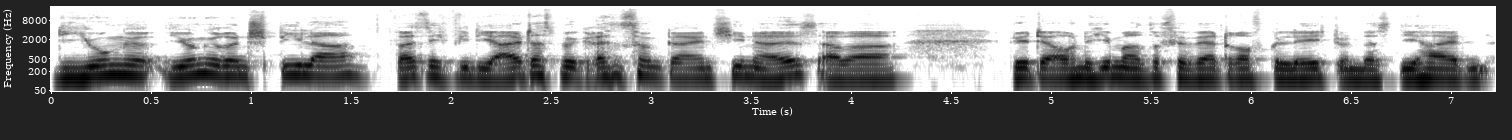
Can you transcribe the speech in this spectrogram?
die junge, jüngeren Spieler. Ich weiß nicht, wie die Altersbegrenzung da in China ist, aber wird ja auch nicht immer so viel Wert drauf gelegt und dass die halt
